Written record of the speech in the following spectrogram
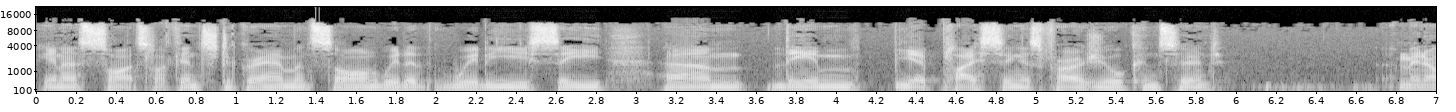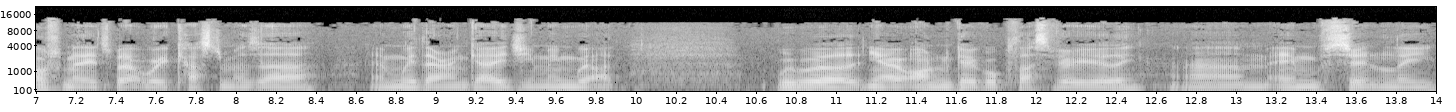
you know, sites like Instagram and so on. Where do where do you see um, them, yeah, placing as far as you're concerned? I mean, ultimately, it's about where customers are and where they're engaging. I mean, we, we were, you know, on Google Plus very early, um, and we've certainly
